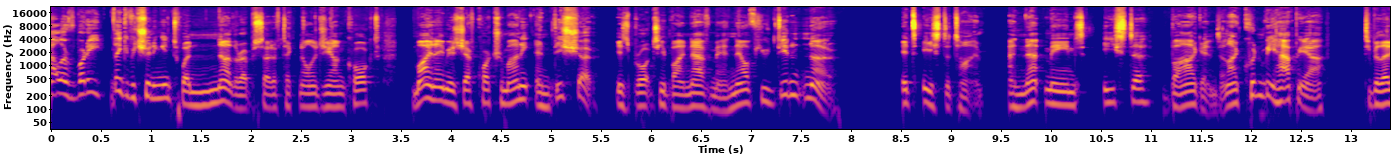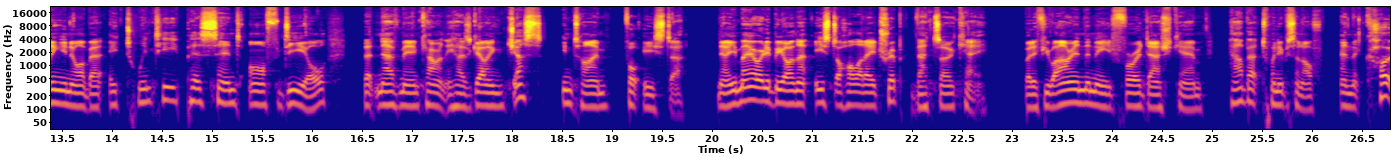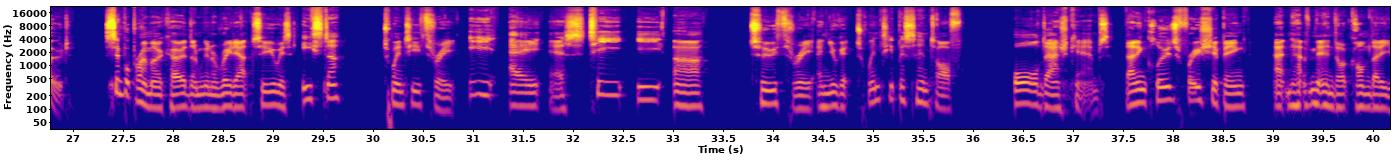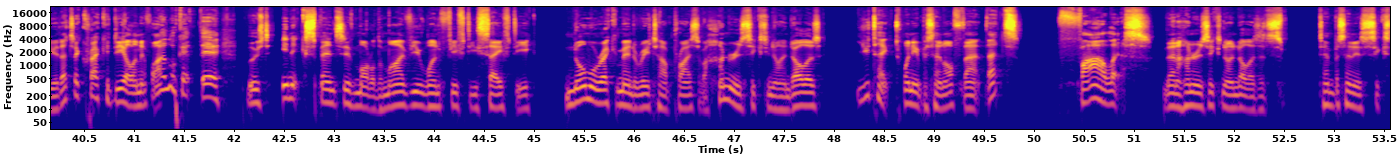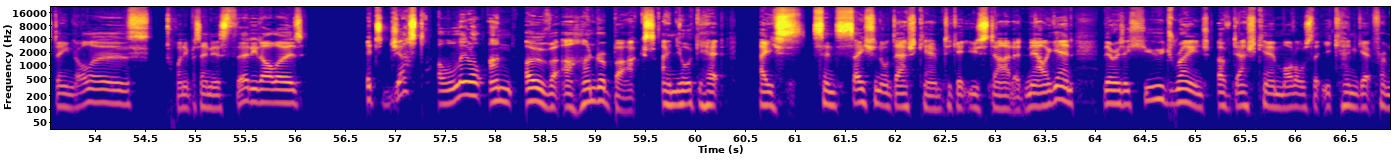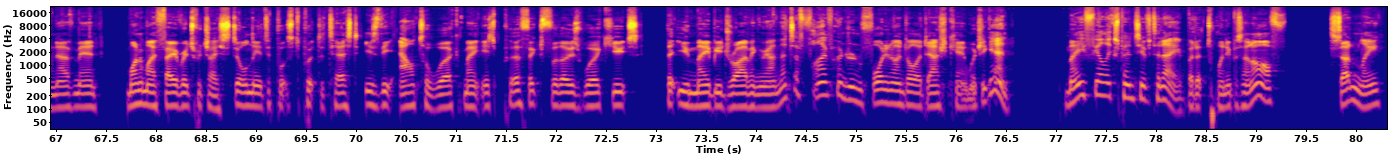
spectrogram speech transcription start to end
Hello, everybody. Thank you for tuning in to another episode of Technology Uncorked. My name is Geoff Quattromani, and this show is brought to you by Navman. Now, if you didn't know, it's Easter time, and that means Easter bargains. And I couldn't be happier to be letting you know about a 20% off deal that Navman currently has going just in time for Easter. Now, you may already be on that Easter holiday trip, that's okay. But if you are in the need for a dash cam, how about 20% off? And the code, simple promo code that I'm going to read out to you is Easter23, E A S T E R 23, and you'll get 20% off all dash cams. That includes free shipping at navman.com.au. That's a cracker deal. And if I look at their most inexpensive model, the MiVue 150 safety, normal recommended retail price of $169, you take 20% off that. That's far less than $169. It's 10% is $16, 20% is $30. It's just a little un- over 100 bucks and you'll get a sensational dash cam to get you started. Now again, there is a huge range of dash cam models that you can get from Navman. One of my favorites, which I still need to put to put to test, is the Outer Workmate. It's perfect for those work utes that you may be driving around. That's a $549 dash cam, which again may feel expensive today, but at 20% off, suddenly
